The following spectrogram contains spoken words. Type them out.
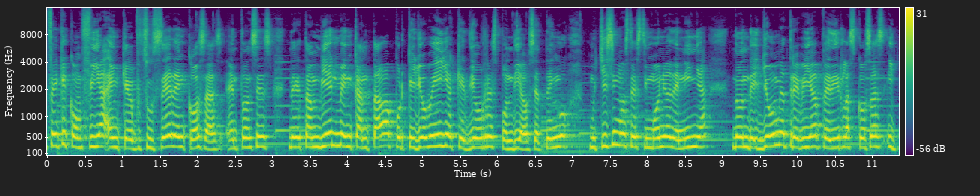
fe que confía en que suceden cosas. Entonces, también me encantaba porque yo veía que Dios respondía, o sea, tengo muchísimos testimonios de niña donde yo me atrevía a pedir las cosas y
